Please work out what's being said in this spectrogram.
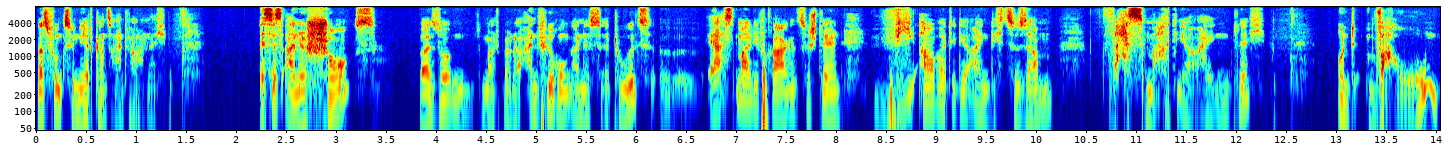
Das funktioniert ganz einfach nicht. Es ist eine Chance, bei so zum Beispiel bei der Einführung eines äh, Tools, äh, erstmal die Frage zu stellen, wie arbeitet ihr eigentlich zusammen? Was macht ihr eigentlich? Und warum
